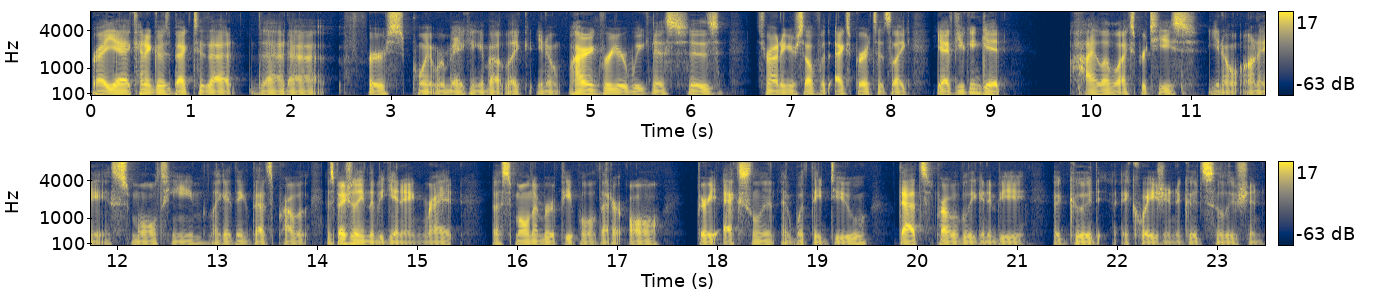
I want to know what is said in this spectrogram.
Right. Yeah. It kind of goes back to that that uh, first point we're making about like you know hiring for your weaknesses, surrounding yourself with experts. It's like yeah, if you can get high level expertise, you know, on a small team, like I think that's probably, especially in the beginning, right? A small number of people that are all very excellent at what they do, that's probably going to be a good equation, a good solution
